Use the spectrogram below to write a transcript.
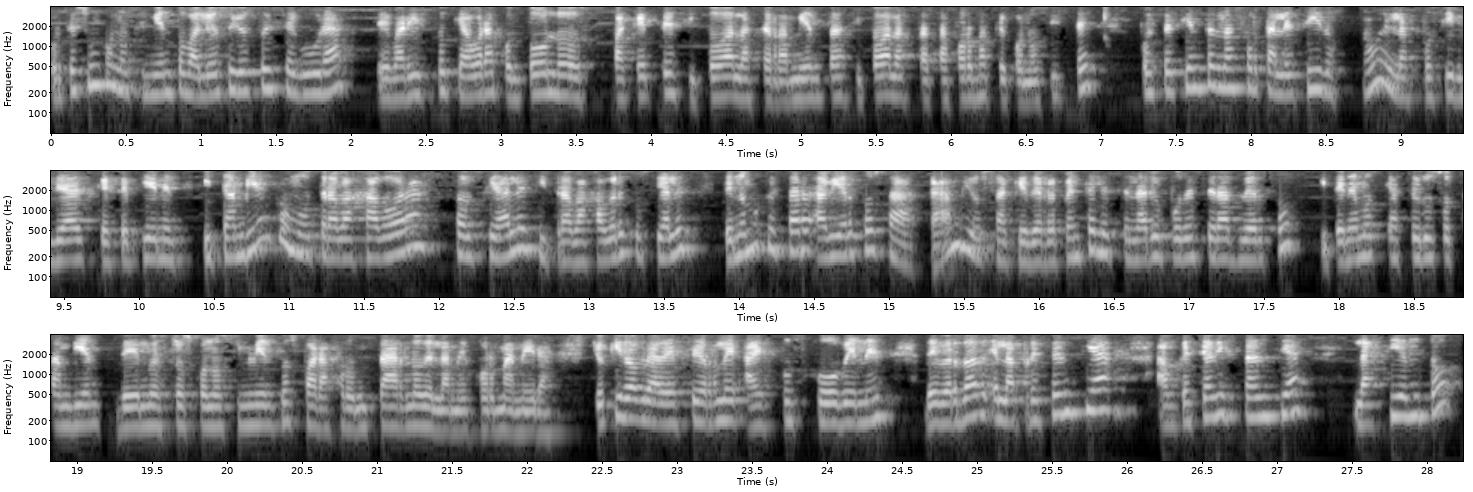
porque es un conocimiento valioso. Yo estoy segura, Evaristo, que ahora con todos los paquetes y todas las herramientas y todas las plataformas que conociste, pues te sientes más fortalecido ¿no? en las posibilidades que se tienen. Y también como trabajadoras sociales y trabajadores sociales, tenemos que estar abiertos a cambios, a que de repente el escenario puede ser adverso y tenemos que hacer uso también de nuestros conocimientos para afrontarlo de la mejor manera. Yo quiero agradecerle a estos jóvenes, de verdad, en la presencia, aunque sea a distancia, la siento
